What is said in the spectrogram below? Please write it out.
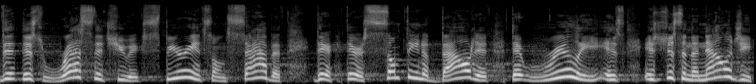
that this rest that you experience on Sabbath, there, there is something about it that really is, is just an analogy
